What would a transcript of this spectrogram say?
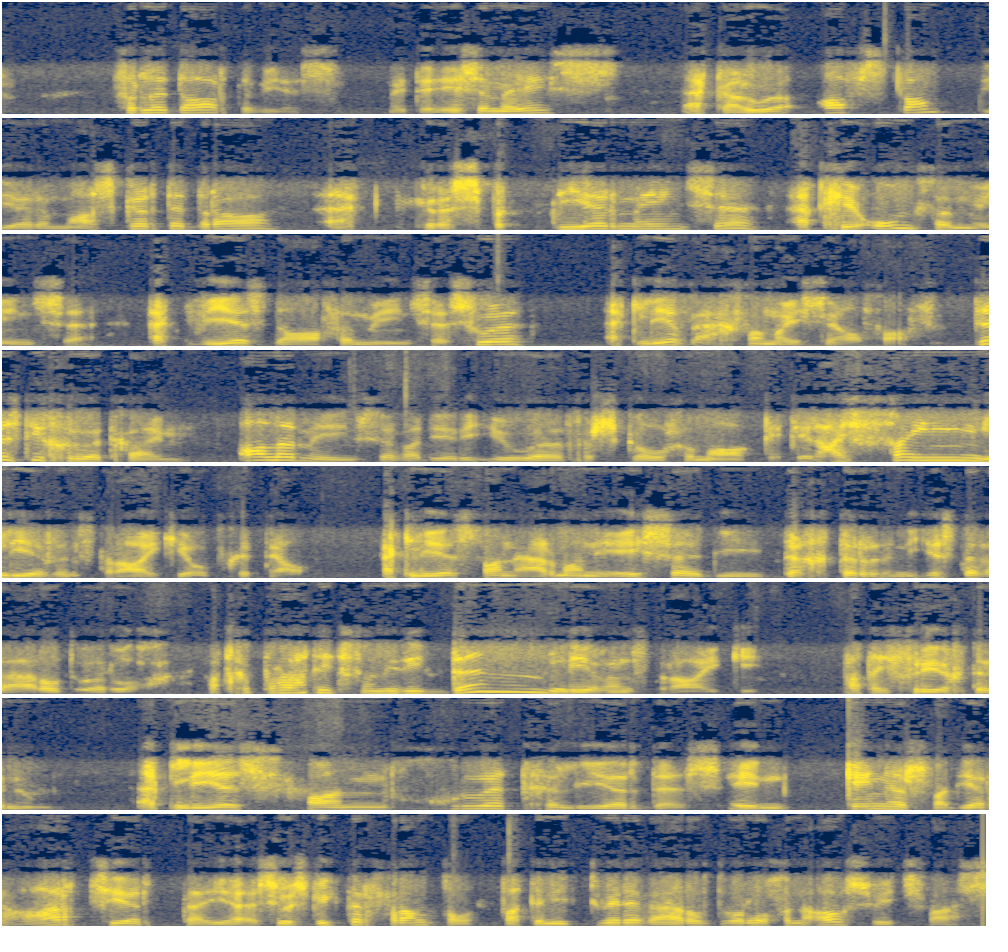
vir hulle daar te wees met 'n SMS. Ek hou 'n afstand deur 'n masker te dra. Ek respekteer mense. Ek gee om vir mense. Ek wees daar vir mense. So ek leef weg van myself af. Dis die groot geheim. Alle mense wat deur die eeue verskil gemaak het, het daai fyn lewensdraadjie opgetel. Ek lees van Herman Hesse, die digter in die Eerste Wêreldoorlog, wat gepraat het van hierdie dun lewensdraadjie wat hy vreugde noem. Ek lees van groot geleerdes en kenners wat deur hartseer tye, soos Viktor Frankl, wat in die Tweede Wêreldoorlog in Auschwitz was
